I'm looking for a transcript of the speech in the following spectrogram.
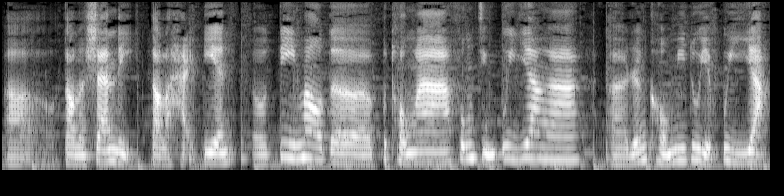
呃，到了山里，到了海边，有地貌的不同啊，风景不一样啊，呃，人口密度也不一样，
